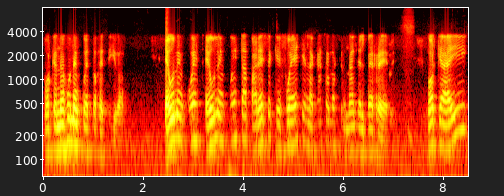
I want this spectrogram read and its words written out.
porque no es una encuesta objetiva. Es una encuesta, es una encuesta parece que fue hecha en la Casa Nacional del PRM. Porque ahí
